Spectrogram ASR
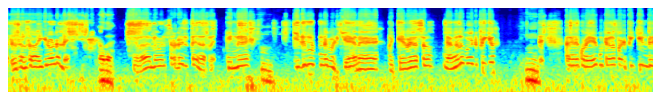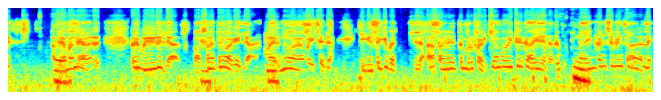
അത് നിങ്ങൾ സഹായിക്കണോണ്ടല്ലേ? നിങ്ങളെ നല്ല മനസ്സോടെ ഇരുത്തേ പറഞ്ഞു. പിന്നെ. ഇതും തന്നെ പിടിക്കുക അങ്ങനെ വിദ്യാഭ്യാസം ഞങ്ങൾ പഠിപ്പിക്കും. അങ്ങനെ കുറെ കുട്ടികളെ പഠിപ്പിക്കുന്നുണ്ട്. അപ്പൊ ഞാൻ പറഞ്ഞ ഒരു വീടില്ല. ഭക്ഷണത്തിന് വകയില്ല. മരുന്ന് വാങ്ങാൻ പൈസ ഇല്ല. ചികിത്സക്ക് പറ്റില്ല. ആ സമയത്ത് നമ്മൾ പഠിക്കാൻ പോയിട്ട് ഒരു കാര്യമില്ല. അത് ടൈം കൺസ്യൂമിങ് സാധനല്ലേ.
